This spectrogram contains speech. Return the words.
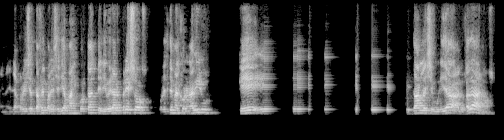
En, la provincia de Santa Fe parecería más importante liberar presos por el tema del coronavirus que eh, darle seguridad a los ciudadanos.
